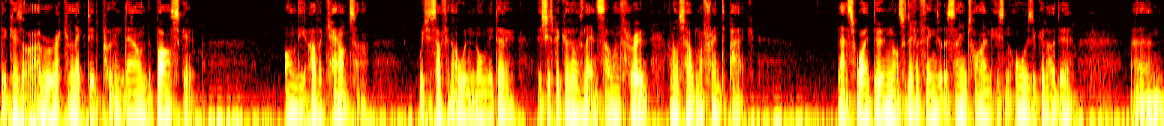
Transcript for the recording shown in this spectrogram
because I recollected putting down the basket on the other counter, which is something that I wouldn't normally do. It's just because I was letting someone through and I was helping my friend to pack. That's why doing lots of different things at the same time isn't always a good idea. Um,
